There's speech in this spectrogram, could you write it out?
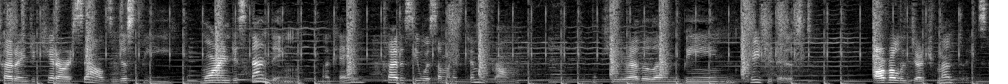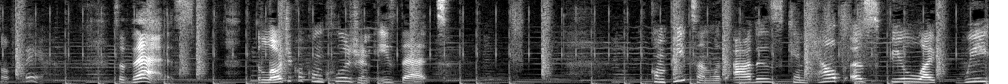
try to educate ourselves and just be more understanding. Try to see where someone is coming from. Okay, rather than being prejudiced, overly judgmental. It's not fair. So that's the logical conclusion is that competing with others can help us feel like we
